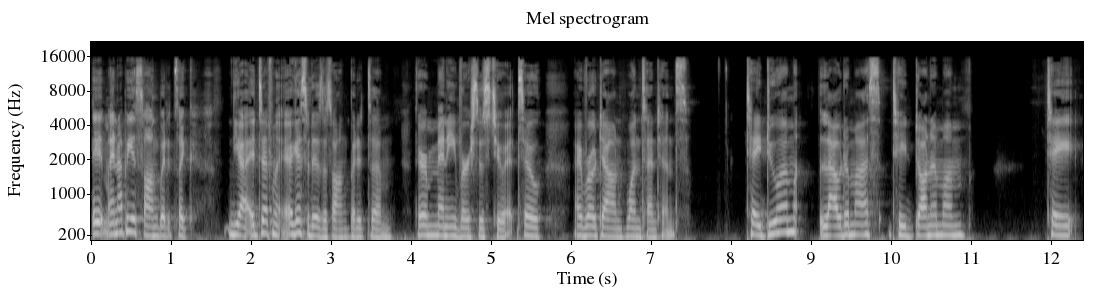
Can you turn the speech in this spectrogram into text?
It might not be a song, but it's like yeah, it definitely. I guess it is a song, but it's um. There are many verses to it. So I wrote down one sentence: Te Deum laudamus te donimum te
